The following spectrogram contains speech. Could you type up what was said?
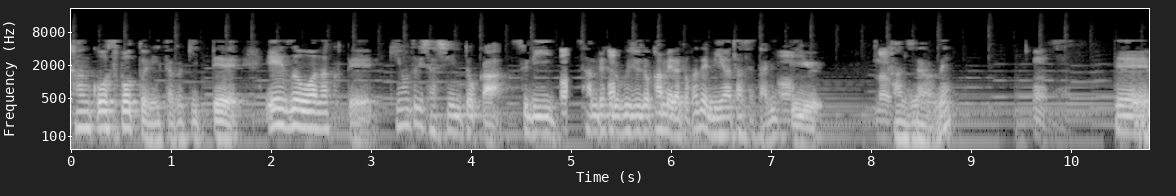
観光スポットに行った時って映像はなくて、基本的に写真とか3あ360度カメラとかで見渡せたりっていう感じなのね。ど。うん。で、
